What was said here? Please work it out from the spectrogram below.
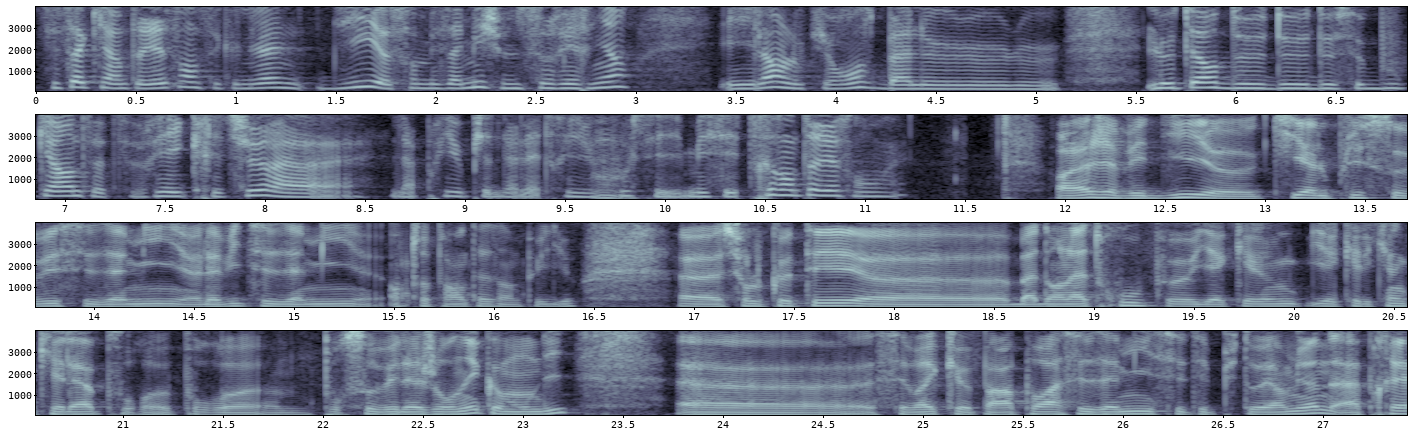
C'est ça qui est intéressant, c'est que lui-même dit, sans mes amis, je ne serai rien. Et là, en l'occurrence, bah, le- le- l'auteur de, de, de ce bouquin, de cette réécriture, l'a pris au pied de la lettre. Et du Mm. coup, c'est, mais c'est très intéressant. Ouais. Alors là, j'avais dit euh, qui a le plus sauvé ses amis, euh, la vie de ses amis, euh, entre parenthèses un peu idiot. Sur le côté, bah, dans la troupe, il y a, quelqu'un qui est là pour, pour, sauver la journée, comme on dit. C'est vrai que par rapport à ses amis, c'était plutôt Hermione. Après,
